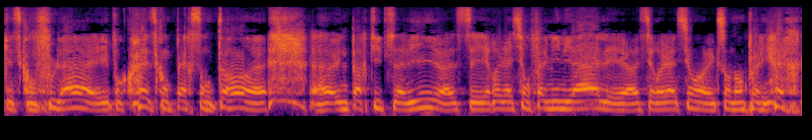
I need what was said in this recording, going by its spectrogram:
qu'est-ce qu'on fout là et pourquoi est-ce qu'on perd son temps, euh, euh une partie de sa vie, euh, ses relations familiales et euh, ses relations avec son employeur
